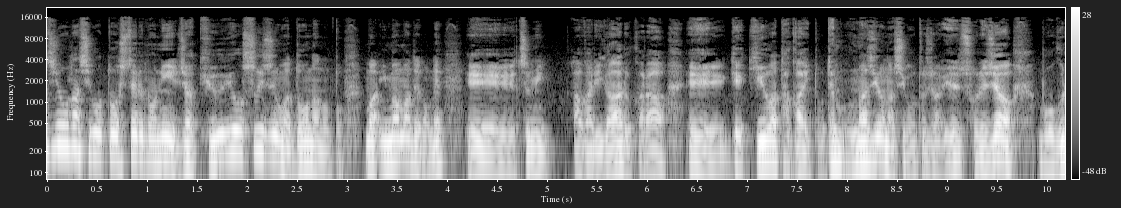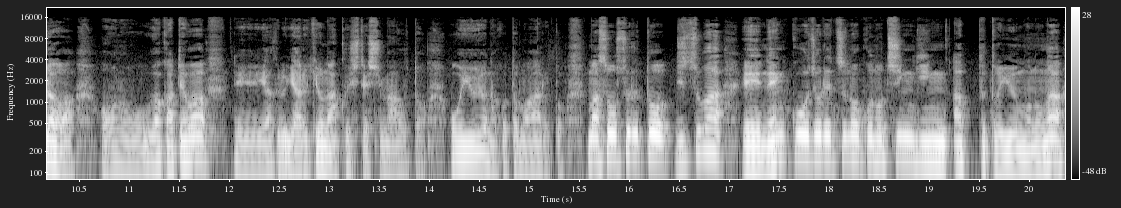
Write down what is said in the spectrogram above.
じような仕事をしているのにじゃあ給与水準はどうなのと、まあ、今までのね、えー、積み上がりがあるから、えー、月給は高いと。でも同じような仕事じゃ、えー、それじゃあ僕らはあの若手は、えー、やるやる気をなくしてしまうと。いうようなこともあると、まあ、そうすると実は、えー、年功序列のこの賃金アップというものが、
